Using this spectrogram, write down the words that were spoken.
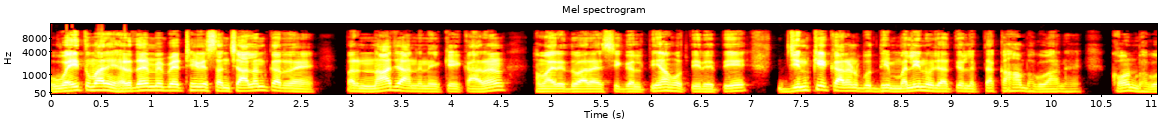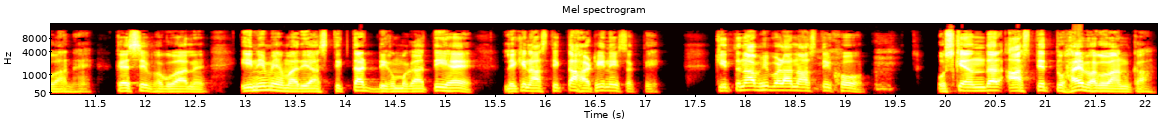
वही तुम्हारे हृदय में बैठे हुए संचालन कर रहे हैं, पर ना जानने के कारण हमारे द्वारा ऐसी गलतियाँ होती रहती है, जिनके कारण बुद्धि मलिन हो जाती है लगता कहाँ भगवान है? कौन भगवान है? कैसे भगवान है? इन्हीं में हमारी आस्तिकता डिगमगाती है, लेकिन आस्तिकता हट ही नहीं सकती। कितना भी बड़ा नास्तिक हो, उसके अंदर अस्तित्व है भगवान का,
